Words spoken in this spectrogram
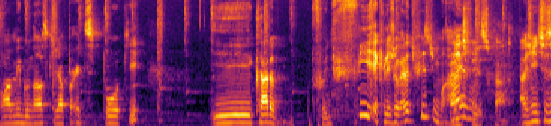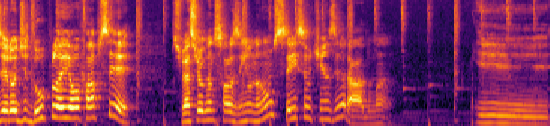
um amigo nosso que já participou aqui. E, cara, foi difícil. Aquele jogo era difícil É demais, mano. difícil, cara. A gente zerou de dupla e eu vou falar pra você. Se estivesse jogando sozinho, eu não sei se eu tinha zerado, mano. E.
